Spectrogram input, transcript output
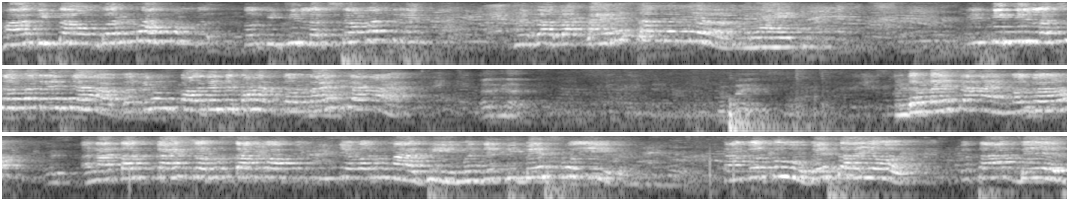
हा तिचा अंबरठा तो तिची लक्षमंत्री हे बाबा काय रे तिची लक्षमंत्री सहा बाहेर दौडायचा नाही. दौडायचा नाही मग? आणि आता काय करून टाकू आपण तिच्यावरून आधी? म्हणजे ती बेस होईल. सांग तू बेस आयक कसा बेस.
